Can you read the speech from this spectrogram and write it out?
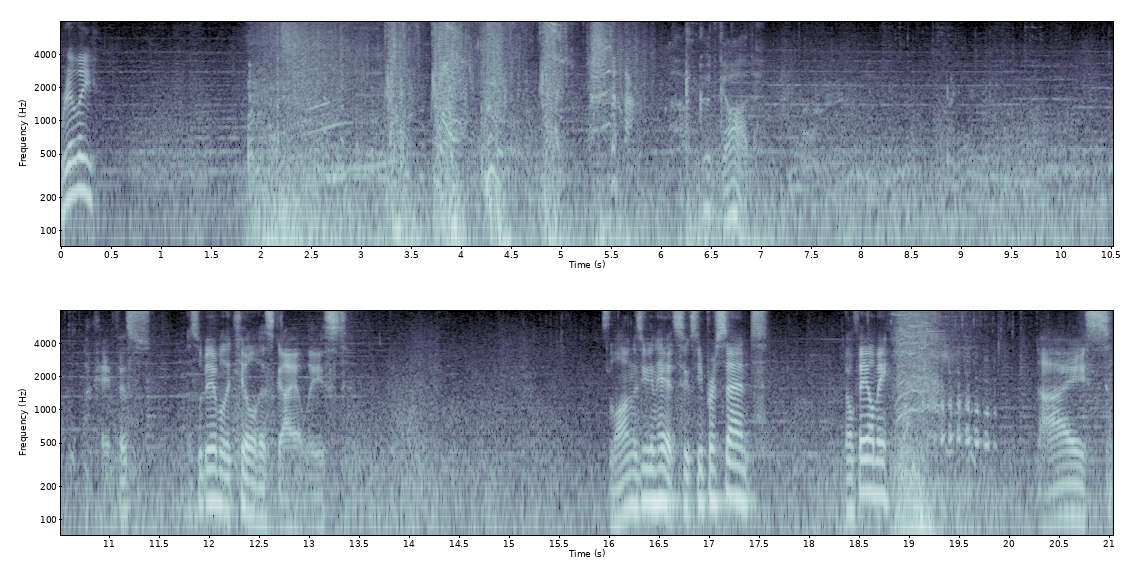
Really? Oh, good God. Okay, this this will be able to kill this guy at least. As long as you can hit 60%. Don't fail me. Nice.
